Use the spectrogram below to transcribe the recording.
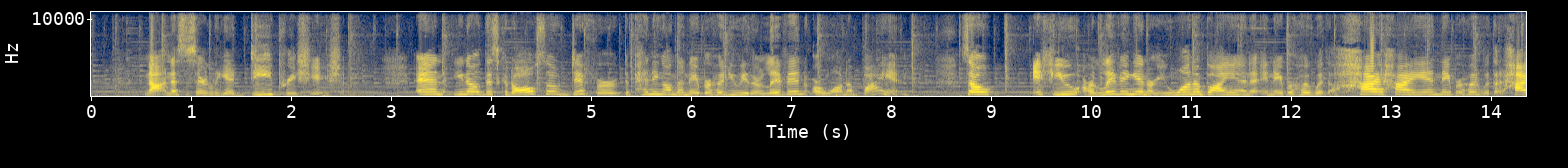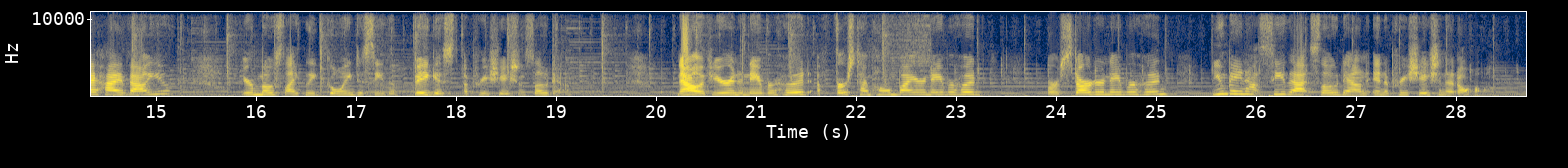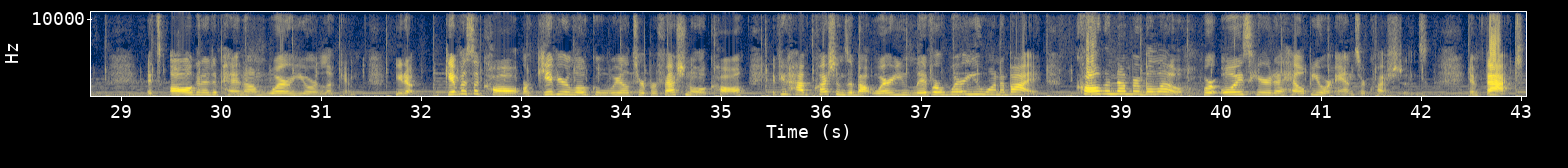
not necessarily a depreciation. And you know, this could also differ depending on the neighborhood you either live in or want to buy in. So if you are living in or you want to buy in a neighborhood with a high, high end neighborhood with a high, high value, you're most likely going to see the biggest appreciation slowdown. Now, if you're in a neighborhood, a first time home buyer neighborhood or a starter neighborhood, you may not see that slowdown in appreciation at all. It's all gonna depend on where you're looking. You know, give us a call or give your local realtor professional a call if you have questions about where you live or where you wanna buy. Call the number below. We're always here to help you or answer questions. In fact,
